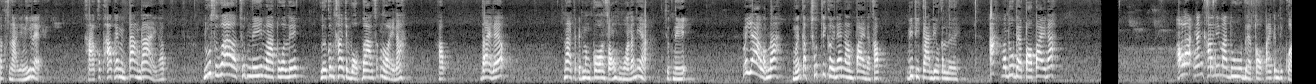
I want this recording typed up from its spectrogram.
ลักษณะอย่างนี้แหละ ขาก็พับให้มันตั้งได้ครับ รู้สึกว่าชุดนี้มาตัวเล็ก เลยค่อนข้างจะบอบบางสักหน่อยนะครับ ได้แล้ว น่าจะเป็นมังกรสองหัวนะเนี่ย ชุดนี้ ไม่ยากหรอกนะ เหมือนกับชุดที่เคยแนะนำไปนะครับ วิธีการเดียวกันเลยอะมาดูแบบต่อไปนะ เอาละงั้นคราวนี้มาดูแบบต่อไปกันดีกว่า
